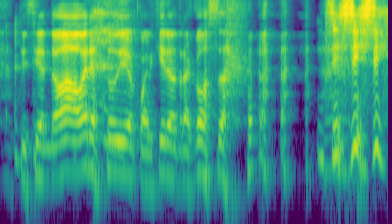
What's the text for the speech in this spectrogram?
diciendo, ah, ahora estudio cualquier otra cosa. Sí, sí, sí.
